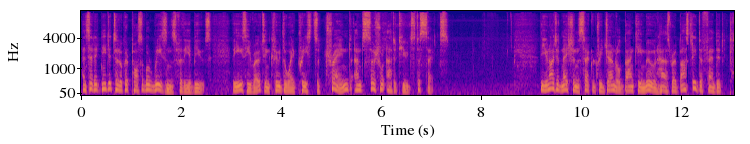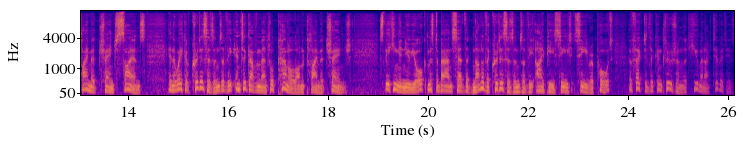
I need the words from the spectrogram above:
and said it needed to look at possible reasons for the abuse. These, he wrote, include the way priests are trained and social attitudes to sex. The United Nations Secretary General Ban Ki moon has robustly defended climate change science in the wake of criticisms of the Intergovernmental Panel on Climate Change. Speaking in New York, Mr. Ban said that none of the criticisms of the IPCC report affected the conclusion that human activities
